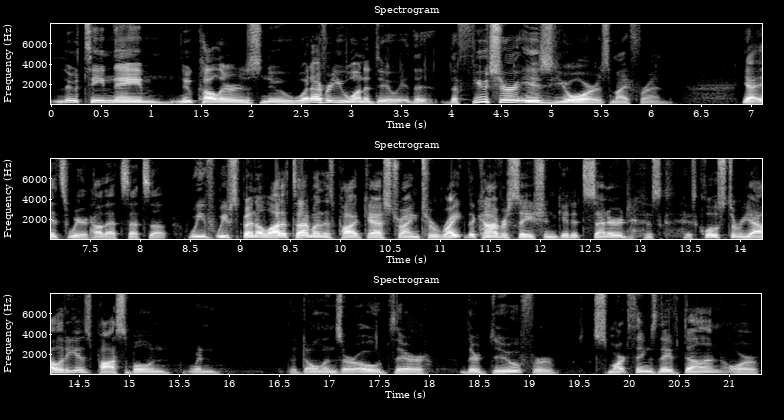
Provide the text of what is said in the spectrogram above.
new team name, new colors, new whatever you want to do. The the future is yours, my friend. Yeah, it's weird how that sets up. We've we've spent a lot of time on this podcast trying to write the conversation, get it centered as as close to reality as possible, and when the Dolans are owed their their due for smart things they've done, or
